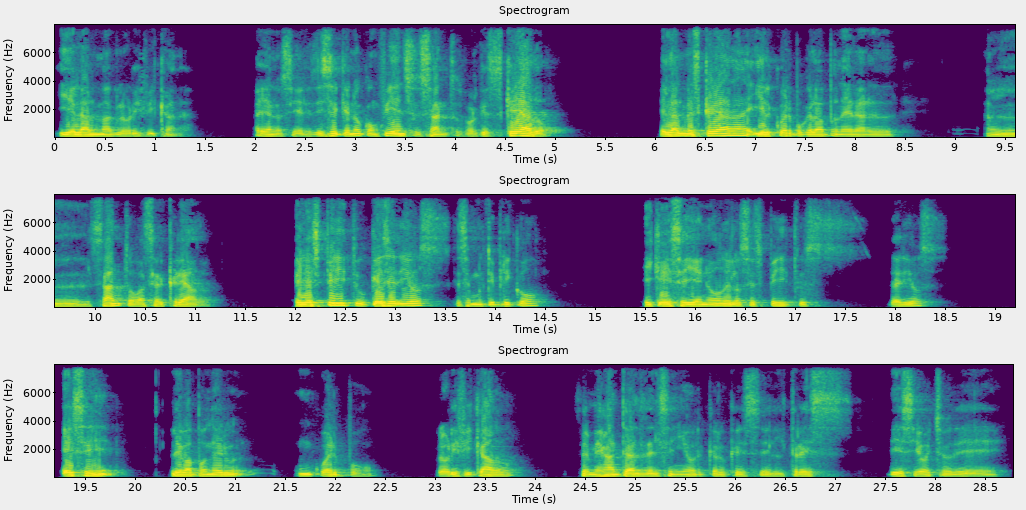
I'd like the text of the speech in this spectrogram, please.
y el alma glorificada allá en los cielos. Dice que no confía en sus santos porque es creado. El alma es creada y el cuerpo que le va a poner al, al santo va a ser creado. El espíritu que es de Dios, que se multiplicó y que se llenó de los espíritus de Dios, ese le va a poner un cuerpo glorificado semejante al del Señor, creo que es el 3.18 de,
